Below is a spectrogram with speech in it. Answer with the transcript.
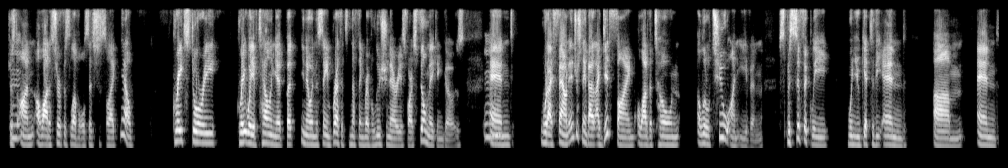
just mm-hmm. on a lot of surface levels, it's just like, you know, great story, great way of telling it, but you know, in the same breath, it's nothing revolutionary as far as filmmaking goes. Mm-hmm. And what I found interesting about it, I did find a lot of the tone a little too uneven, specifically when you get to the end. Um, and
